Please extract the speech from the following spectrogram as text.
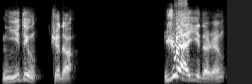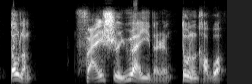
你一定觉得愿意的人都能，凡是愿意的人都能考过！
